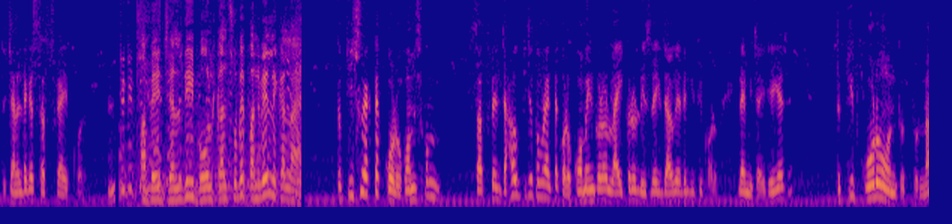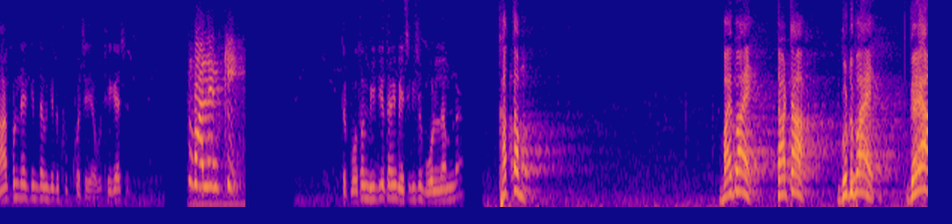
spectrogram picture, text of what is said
তো চ্যানেলটাকে সাবস্ক্রাইব করো আবে জলদি বল কাল সুবে পনভেল নিকলনা তো কিছু একটা করো কমসে কম সাবস্ক্রাইব যাও কিছু তোমরা একটা করো। কমেন্ট করো লাইক করো ডিসলাইক যাও এটা কিছু করো। এটা আমি চাই ঠিক আছে? তো কি করো অন্তত? না করলে কিন্তু আমি কিন্তু খুব খচে যাব ঠিক আছে? বলেন কি? তো প্রথম ভিডিওতে আমি বেশি কিছু বললাম না। খতম। বাই বাই টাটা গুড বাই গয়া।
